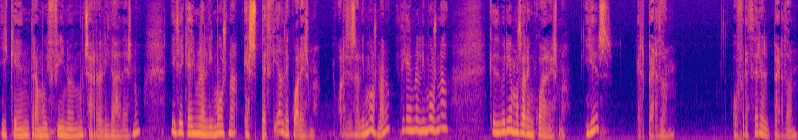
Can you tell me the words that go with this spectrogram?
y que entra muy fino en muchas realidades, ¿no? Dice que hay una limosna especial de cuaresma ¿Cuál es esa limosna? Dice que hay una limosna que deberíamos dar en cuaresma y es el perdón. Ofrecer el perdón.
